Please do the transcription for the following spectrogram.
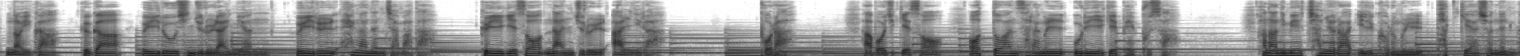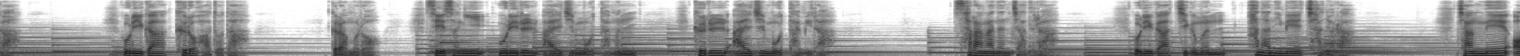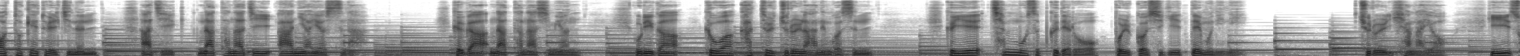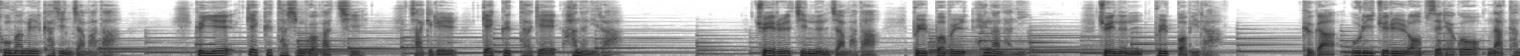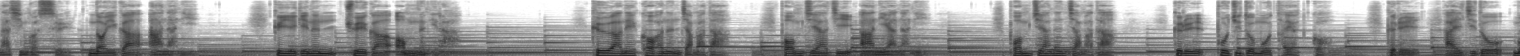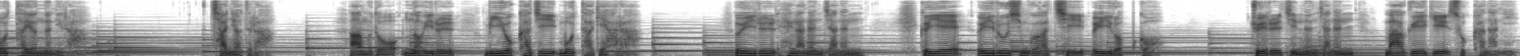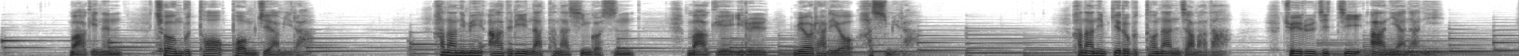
너희가 그가 의로우신 줄을 알면 의를 행하는 자마다 그에게서 난 줄을 알리라. 보라 아버지께서 어떠한 사랑을 우리에게 베푸사? 하나님의 자녀라 일컬음을 받게 하셨는가? 우리가 그러하도다. 그러므로 세상이 우리를 알지 못함은 그를 알지 못함이라. 사랑하는 자들아 우리가 지금은 하나님의 자녀라. 장래에 어떻게 될지는 아직 나타나지 아니하였으나 그가 나타나시면 우리가 그와 같을 줄을 아는 것은 그의 참모습 그대로 볼 것이기 때문이니 주를 향하여 이 소망을 가진 자마다 그의 깨끗하심과 같이 자기를 깨끗하게 하느니라. 죄를 짓는 자마다 불법을 행하나니 죄는 불법이라. 그가 우리 죄를 없애려고 나타나신 것을 너희가 아나니 그에게는 죄가 없느니라. 그 안에 거하는 자마다 범죄하지 아니하나니 범죄하는 자마다 그를 보지도 못하였고 그를 알지도 못하였느니라. 자녀들아 아무도 너희를 미혹하지 못하게 하라. 의를 행하는 자는 그의 의로우심과 같이 의롭고 죄를 짓는 자는 마귀에게 속하나니 마귀는 처음부터 범죄함이라. 하나님의 아들이 나타나신 것은 마귀의 일을 멸하려 하심이라. 하나님께로부터 난 자마다 죄를 짓지 아니하나니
